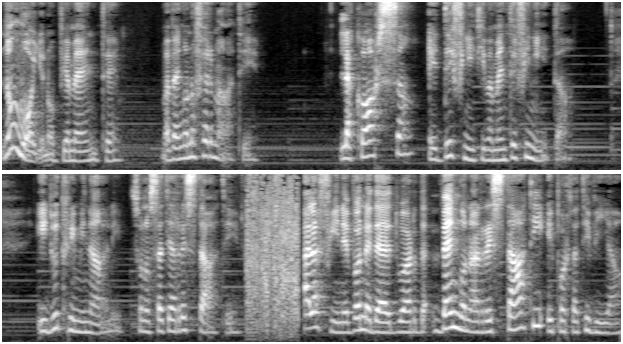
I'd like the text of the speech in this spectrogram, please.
Non muoiono, ovviamente, ma vengono fermati. La corsa è definitivamente finita. I due criminali sono stati arrestati. Alla fine Von ed Edward vengono arrestati e portati via.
